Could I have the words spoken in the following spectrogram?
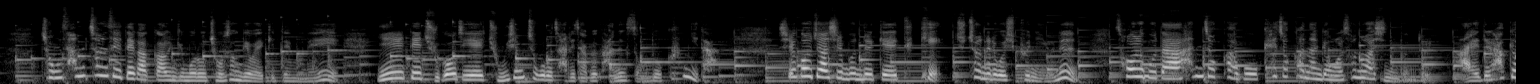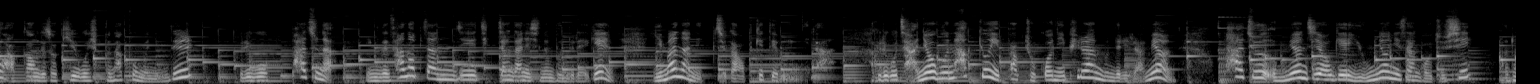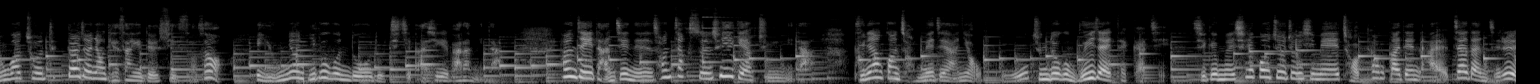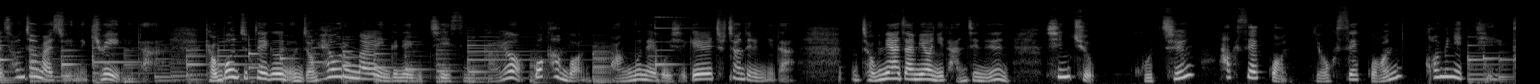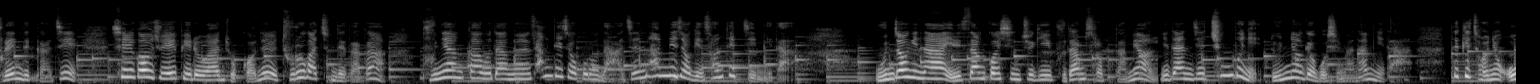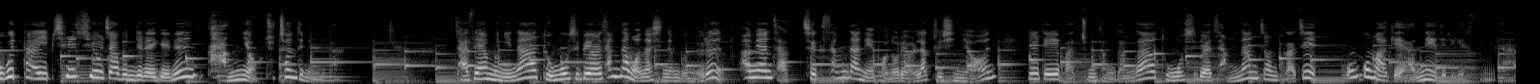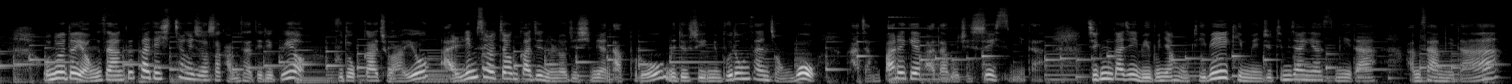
총 3,000세대 가까운 규모로 조성되어 있기 때문에 이 일대 주거지의 중심축으로 자리 잡을 가능성도 큽니다. 실거주 하실 분들께 특히 추천드리고 싶은 이유는 서울보다 한적하고 쾌적한 환경을 선호하시는 분들, 아이들 학교 가까운 데서 키우고 싶은 학부모님들, 그리고 파주나 인근 산업단지 직장 다니시는 분들에겐 이만한 입지가 없기 때문입니다. 그리고 자녀분 학교 입학 조건이 필요한 분들이라면 파주 읍면 지역에 6년 이상 거주 시 농가촌 특별 전형 대상이 될 수 있어서 6년 이 부분도 놓치지 마시길 바랍니다. 현재 이 단지는 선착순 수의 계약 중입니다. 분양권 전매 제한이 없고 중도금 무이자 혜택까지 지금은 실거주 중심의 저평가된 알짜 단지를 선점할 수 있는 기회입니다. 견본주택은 운정 해오름마을 인근에 위치해 있으니까요. 꼭 한번 방문해 보시길 추천드립니다. 정리하자면 이 단지는 신축, 고층, 학세권, 역세권, 커뮤니티, 브랜드까지 실거주에 필요한 조건을 두루 갖춘 데다가 분양가 부담은 상대적으로 낮은 합리적인 선택지입니다. 운정이나 일상권 신축이 부담스럽다면 이 단지 충분히 눈여겨보실만 합니다. 특히 전용 5구 타입 실수요자분들에게는 강력 추천드립니다. 자세한 문의나 동호수별 상담 원하시는 분들은 화면 좌측 상단에 번호로 연락 주시면 1대1 맞춤 상담과 동호수별 장단점까지 꼼꼼하게 안내해 드리겠습니다. 오늘도 영상 끝까지 시청해 주셔서 감사드리고요. 구독과 좋아요, 알림 설정까지 눌러주시면 앞으로 믿을 수 있는 부동산 정보 가장 빠르게 받아보실 수 있습니다. 지금까지 미분양 홈TV 김민주 팀장이었습니다. 감사합니다.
